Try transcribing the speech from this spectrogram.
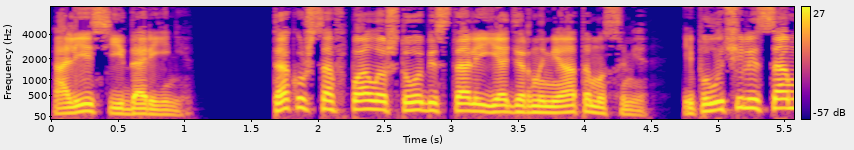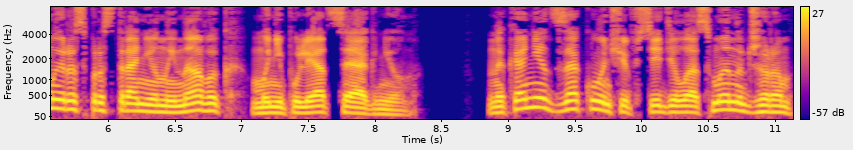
Олесе и Дарине. Так уж совпало, что обе стали ядерными атомосами и получили самый распространенный навык – манипуляция огнем. Наконец, закончив все дела с менеджером,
